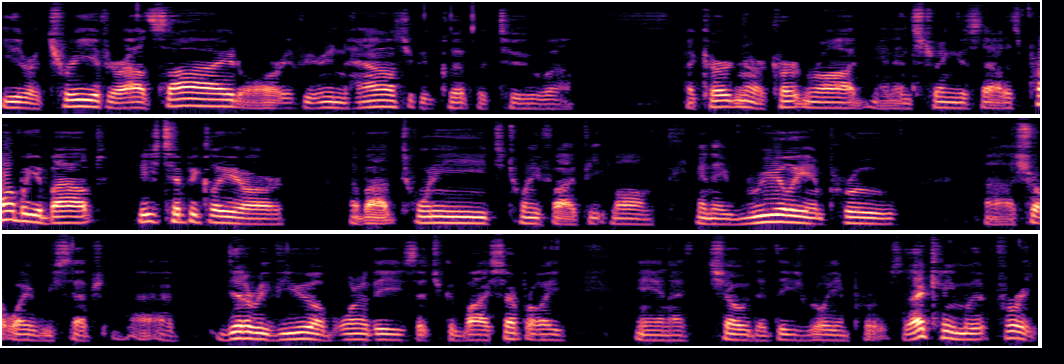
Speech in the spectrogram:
either a tree if you're outside, or if you're in the house, you can clip it to uh, a curtain or a curtain rod, and then string this out. It's probably about these typically are about 20 to 25 feet long, and they really improve uh, shortwave reception. I, did a review of one of these that you can buy separately, and I showed that these really improve. So that came with it free.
